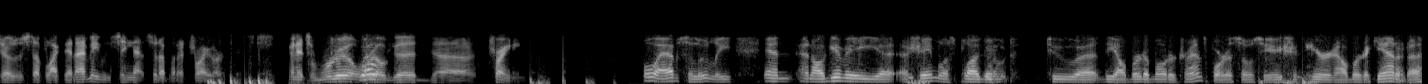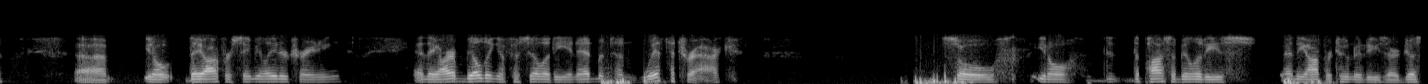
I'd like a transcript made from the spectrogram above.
shows and stuff like that. I've even seen that set up in a trailer, and it's real, Well- real good uh, training. Oh, absolutely. And and I'll give a, a shameless plug out to uh, the Alberta Motor Transport Association here in Alberta, Canada. Uh, you know, they offer simulator training, and they are building a facility in Edmonton with a track. So, you know, the, the possibilities and the opportunities are just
